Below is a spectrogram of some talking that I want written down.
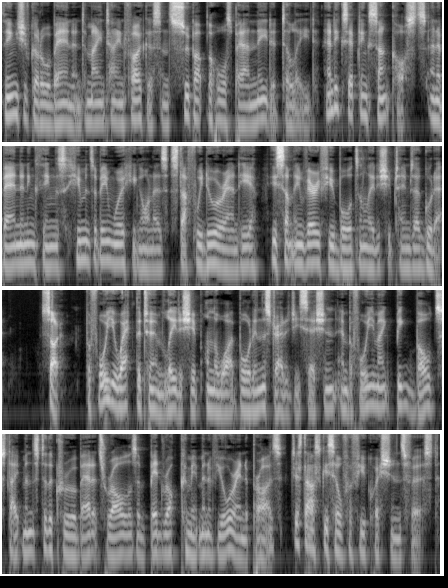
things you've got to abandon to maintain focus and soup up the horsepower needed to lead, and accepting sunk costs and abandoning things humans have been working on as stuff we do around here is something very few boards and leadership teams are good at. So, before you whack the term leadership on the whiteboard in the strategy session, and before you make big, bold statements to the crew about its role as a bedrock commitment of your enterprise, just ask yourself a few questions first.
